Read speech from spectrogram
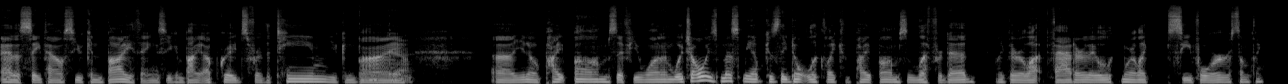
at a safe house you can buy things you can buy upgrades for the team you can buy Okay. uh, you know, pipe bombs if you want them, which always mess me up because they don't look like the pipe bombs in Left 4 Dead. Like they're a lot fatter. They look more like C4 or something.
